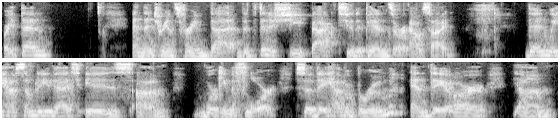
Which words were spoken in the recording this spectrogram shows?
right then and then transferring that the finished sheep back to the pins or outside. Then we have somebody that is um, working the floor. So they have a broom and they are um,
